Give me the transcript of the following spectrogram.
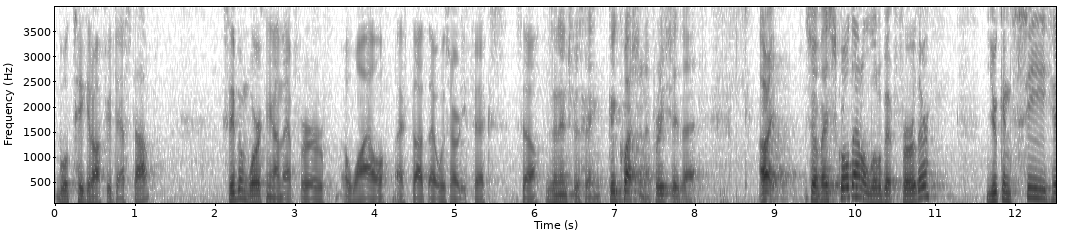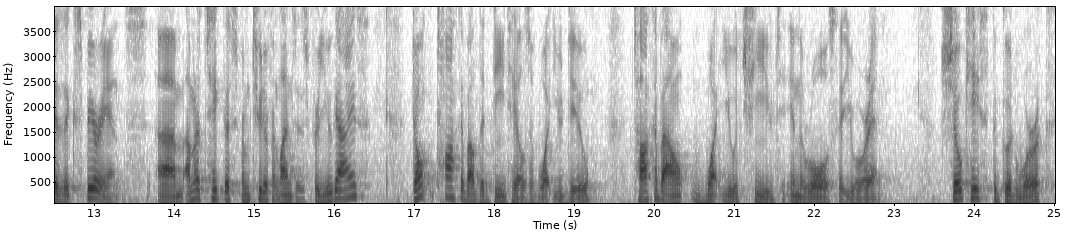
will take it off your desktop. Because they've been working on that for a while. I thought that was already fixed. So it's an interesting, good question. I appreciate that. All right, so if I scroll down a little bit further, you can see his experience. Um, I'm going to take this from two different lenses. For you guys, don't talk about the details of what you do. Talk about what you achieved in the roles that you were in. Showcase the good work.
